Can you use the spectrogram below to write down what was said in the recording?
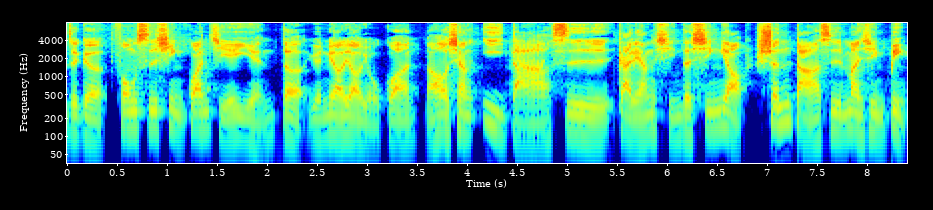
这个风湿性关节炎的原料药有关。然后像益达是改良型的新药，深达是慢性病。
